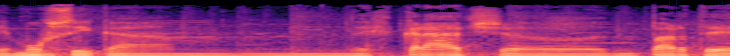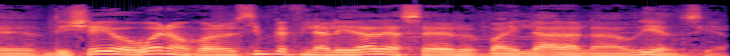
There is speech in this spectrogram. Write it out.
de música mm, de scratch o parte DJ o bueno con la simple finalidad de hacer bailar a la audiencia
